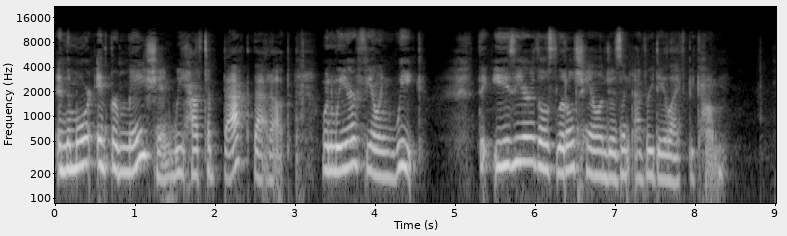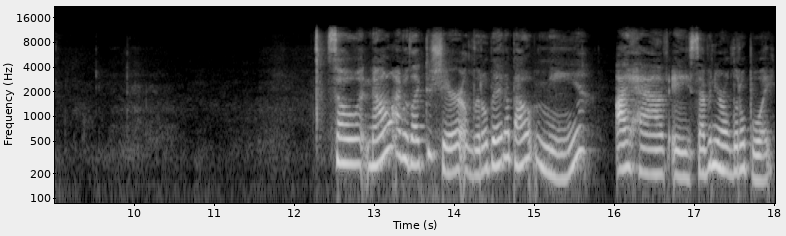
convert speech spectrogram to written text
and the more information we have to back that up when we are feeling weak, the easier those little challenges in everyday life become. So, now I would like to share a little bit about me. I have a seven year old little boy,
